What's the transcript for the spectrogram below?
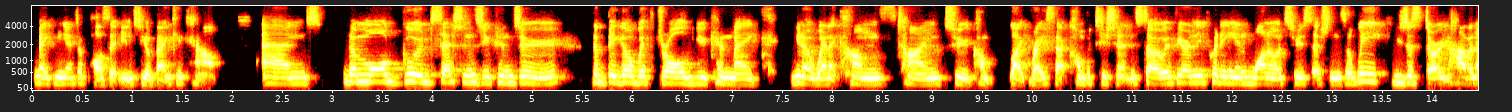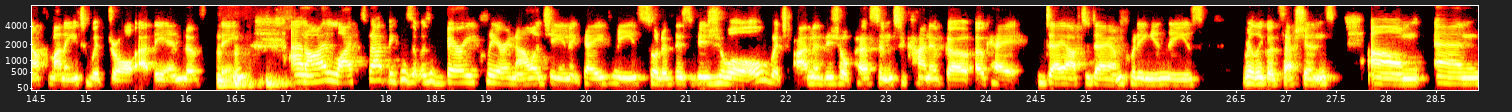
making a deposit into your bank account. And the more good sessions you can do, the bigger withdrawal you can make, you know, when it comes time to comp- like race that competition. So if you're only putting in one or two sessions a week, you just don't have enough money to withdraw at the end of the thing. Mm-hmm. and I liked that because it was a very clear analogy and it gave me sort of this visual, which I'm a visual person to kind of go, okay, day after day, I'm putting in these really good sessions. Um, and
